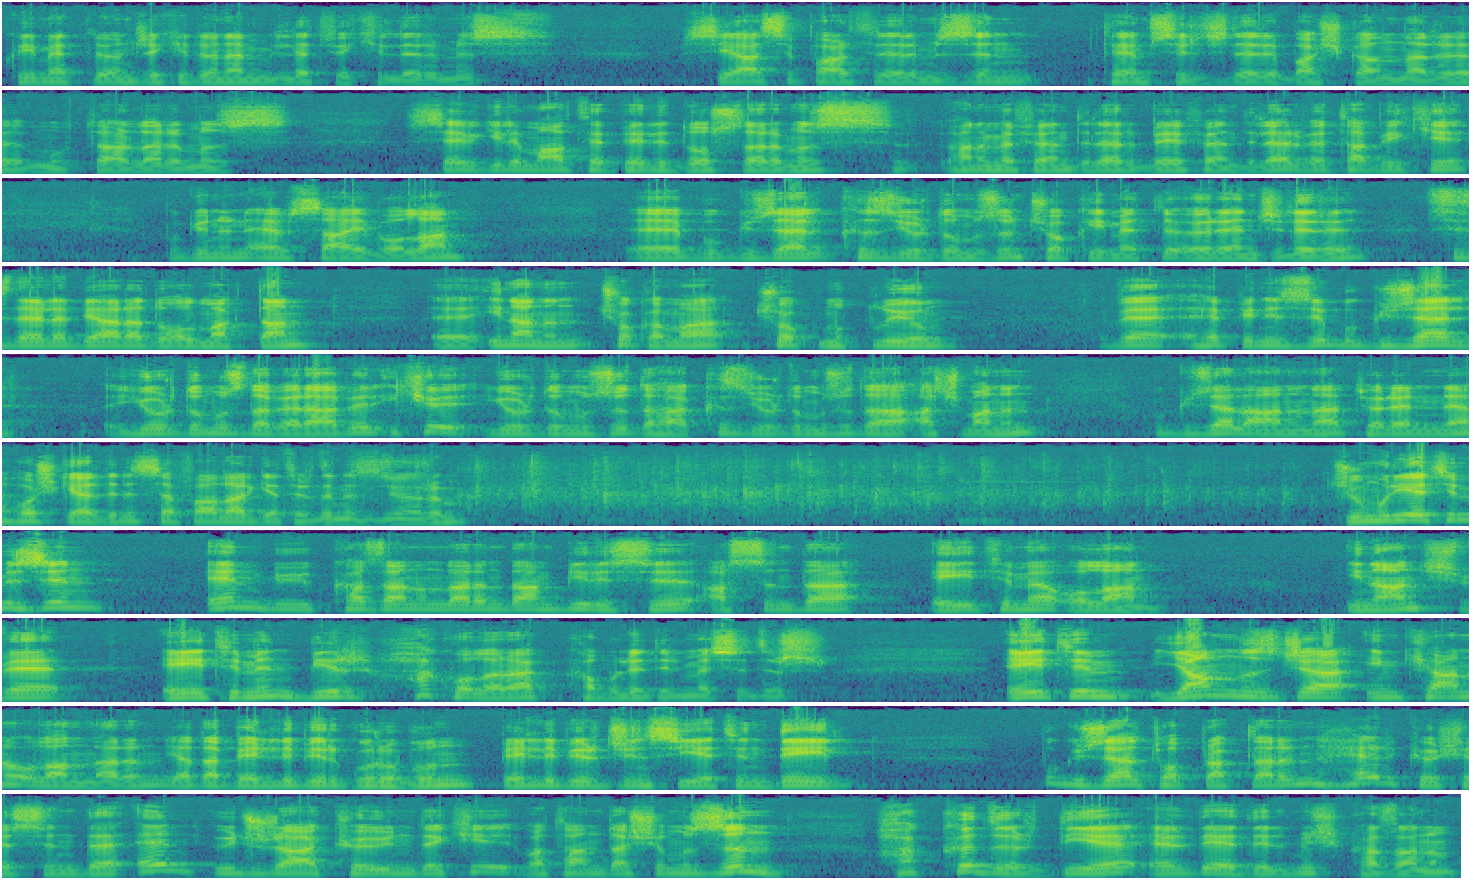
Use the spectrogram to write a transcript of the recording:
kıymetli önceki dönem milletvekillerimiz, siyasi partilerimizin temsilcileri, başkanları, muhtarlarımız, sevgili Maltepeli dostlarımız, hanımefendiler, beyefendiler ve tabii ki bugünün ev sahibi olan e, bu güzel kız yurdumuzun çok kıymetli öğrencileri. Sizlerle bir arada olmaktan e, inanın çok ama çok mutluyum ve hepinizi bu güzel yurdumuzla beraber iki yurdumuzu daha, kız yurdumuzu daha açmanın bu güzel anına, törenine hoş geldiniz, sefalar getirdiniz diyorum. Cumhuriyetimizin en büyük kazanımlarından birisi aslında eğitime olan inanç ve eğitimin bir hak olarak kabul edilmesidir. Eğitim yalnızca imkanı olanların ya da belli bir grubun, belli bir cinsiyetin değil, bu güzel toprakların her köşesinde en ücra köyündeki vatandaşımızın hakkıdır diye elde edilmiş kazanım.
